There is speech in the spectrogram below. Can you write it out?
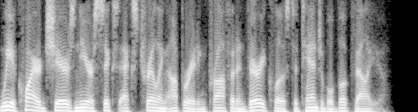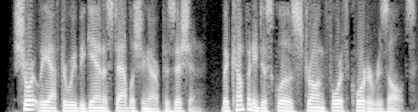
We acquired shares near 6x trailing operating profit and very close to tangible book value. Shortly after we began establishing our position, the company disclosed strong fourth quarter results,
